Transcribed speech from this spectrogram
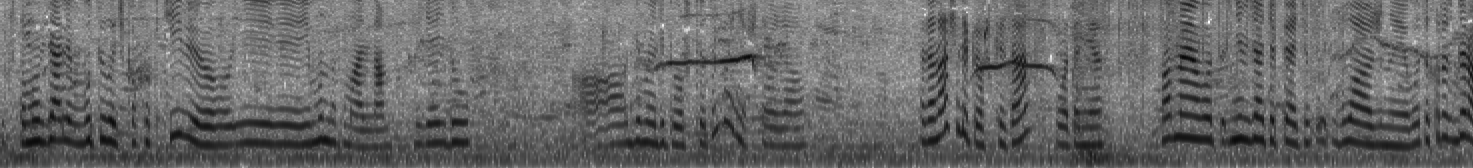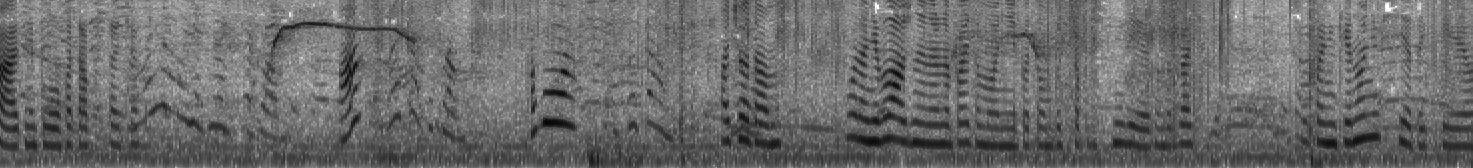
Так что мы взяли в бутылочках активию, и ему нормально. Я иду... А, где мои лепешки? Вот это они, что ли? Это наши лепешки, да? Вот они. Главное вот не взять опять влажные. Вот их разбирают неплохо так, кстати. А? Кого? А что там? Вот они влажные, наверное, поэтому они потом быстро плесневеют. Надо брать сухонькие, но не все такие.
